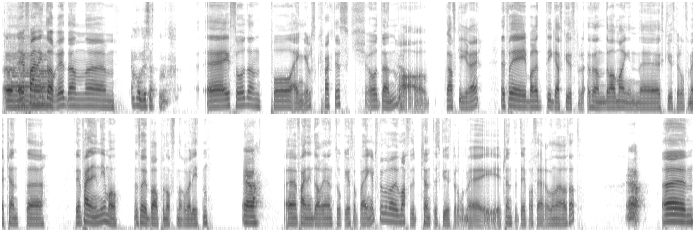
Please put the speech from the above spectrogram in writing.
Uh, Finding Eh, Dory, den uh, Jeg har aldri sett den. eh, Jeg så den på engelsk, faktisk, og den var ganske grei. Litt fordi jeg bare digga skuespillere. Sånn, det var mange uh, skuespillere som jeg kjente uh, Finding Nemo den så jeg bare på norsk da jeg var liten. Ja. Uh, Finding Dory den tok jeg så på engelsk, og det var jo masse kjente skuespillere som jeg kjente til fra serier som jeg har sett. ja. Uh,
